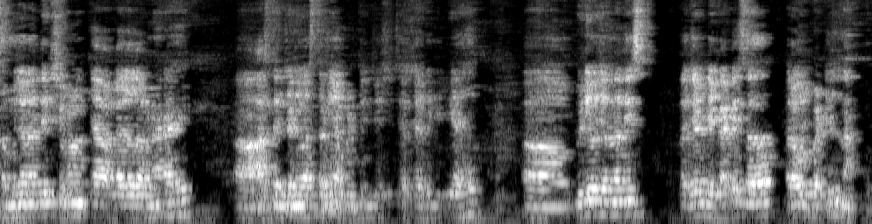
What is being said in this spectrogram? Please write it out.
संमेलनाध्यक्ष म्हणून त्या आपल्याला लागणार आहे. आज त्यांच्या निवासस्थानी आपण त्यांच्याशी चर्चा केलेली आहे. व्हिडिओ जर्नलिस्ट रजत डेकाटेसह राहुल पाटील नागपूर.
